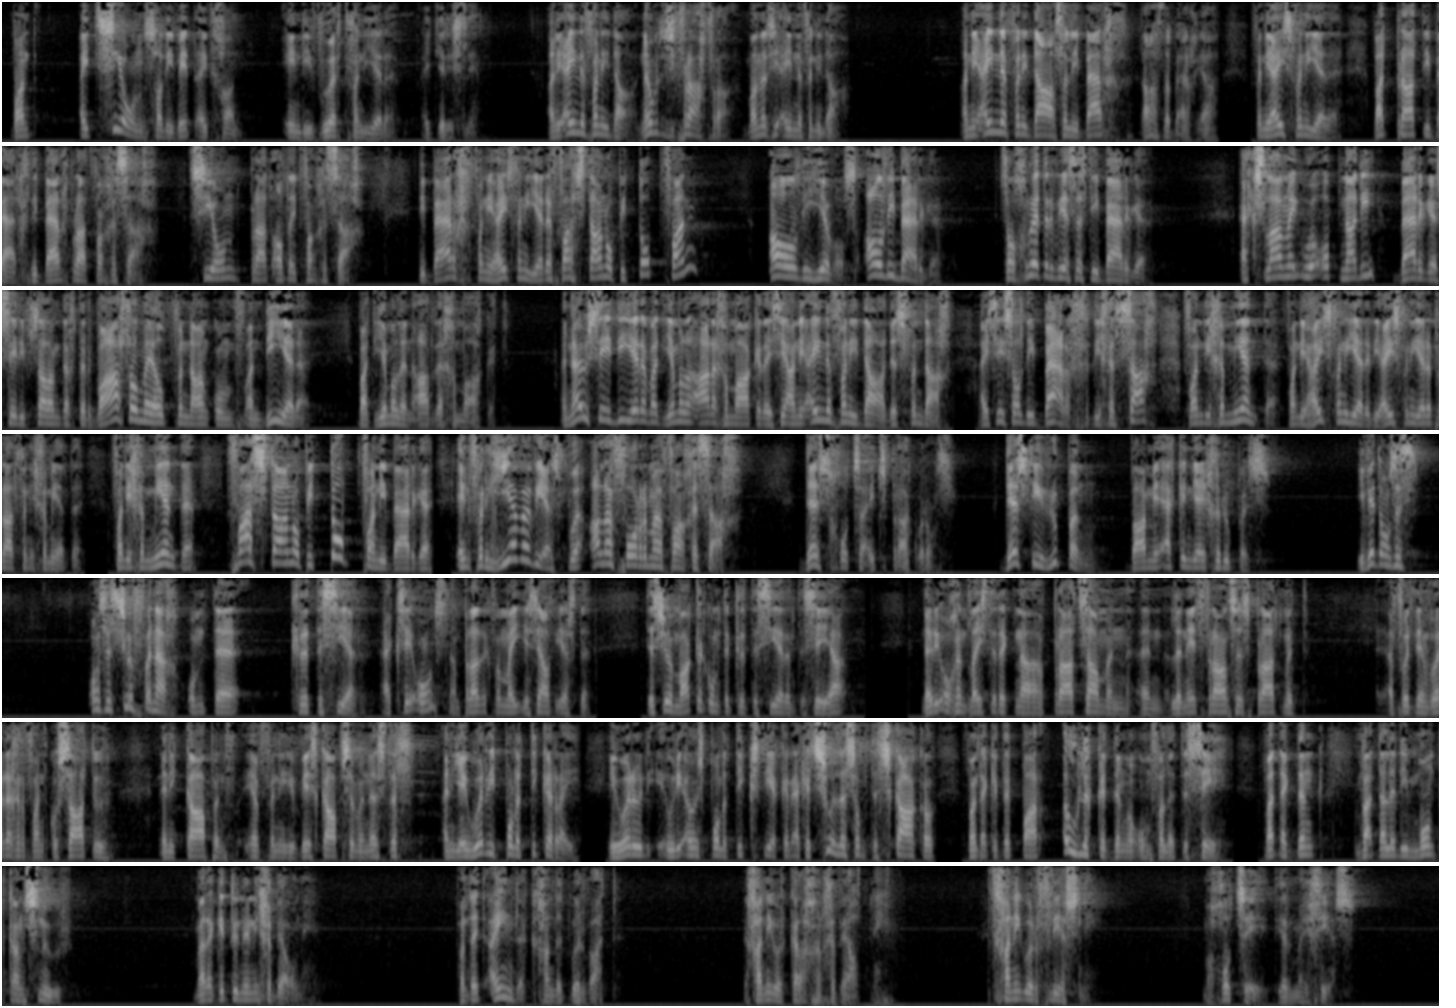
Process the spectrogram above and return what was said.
Want uit Sion sal die wet uitgaan en die woord van die Heere uit Jerusalem. Aan die einde van die dag, nou moet ons die vraag vraag, wanneer is die einde van die dag? Aan die einde van die dag sal die berg, daar is die berg, ja, van die huis van die Heere. Wat praat die berg? Die berg praat van gesag. Sion praat altyd van gesag die berg van die huis van die Heere vaststaan op die top van al die hevels, al die berge, sal groter wees as die berge. Ek slaan my oor op na die berge, sê die psalmdichter, waar sal my hulp vandaan kom van die Heere, wat hemel en aarde gemaakt het? En nou sê die Heere wat hemel en aarde gemaakt het, hy sê aan die einde van die dag, dis vandag, hy sê sal die berg, die gesag van die gemeente, van die huis van die Heere, die huis van die Heere praat van die gemeente, van die gemeente, vaststaan op die top van die berge en verhewe wees voor alle vorme van gesag. Dis Godse uitspraak oor ons. Dis die roeping waarmee ek en jy geroep is. Jy weet, ons is, ons is so vinnig om te kritiseer. Ek sê ons, dan praat ek van my jyself eerste. Het is so makkelijk om te kritiseer en te sê, ja, nou die ochend luister ek na Praat Sam en, en Lynette Francis praat met een voorteenwoordiger van Kosato, in die Kaap, en een van die Westkaapse ministers, en jy hoor die politieke rij, jy hoor hoe die, hoe die ouwens politiek steek, en ek het so lis om te skakel, want ek het een paar oulike dinge om vir hulle te sê, wat ek dink, wat hulle die mond kan snoer, maar ek het toen nie gebel nie, want uiteindelik gaan dit oor wat? Het gaan nie oor kracht en geweld nie, het gaan nie oor vlees nie, maar God sê, dier my gees.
